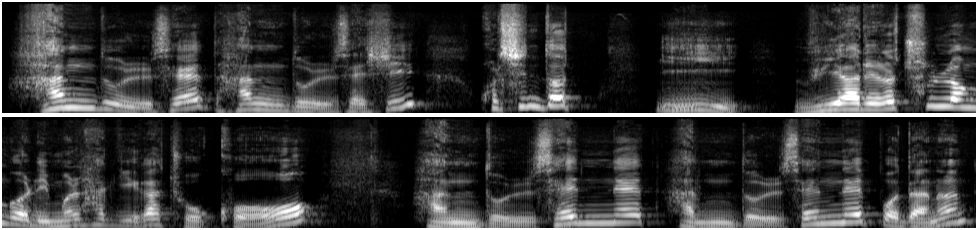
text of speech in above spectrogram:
한, 둘, 셋, 한, 둘, 셋이 훨씬 더 이 위아래로 출렁거림을 하기가 좋고 한, 둘, 셋, 넷, 한, 둘, 셋, 넷보다는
